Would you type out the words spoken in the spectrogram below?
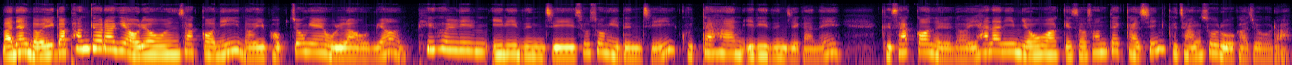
만약 너희가 판결하기 어려운 사건이 너희 법종에 올라오면 피 흘린 일이든지 소송이든지 구타한 일이든지 간에 그 사건을 너희 하나님 여호와께서 선택하신 그 장소로 가져오라.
